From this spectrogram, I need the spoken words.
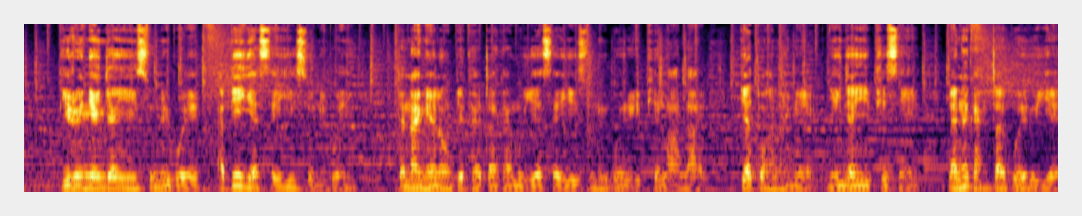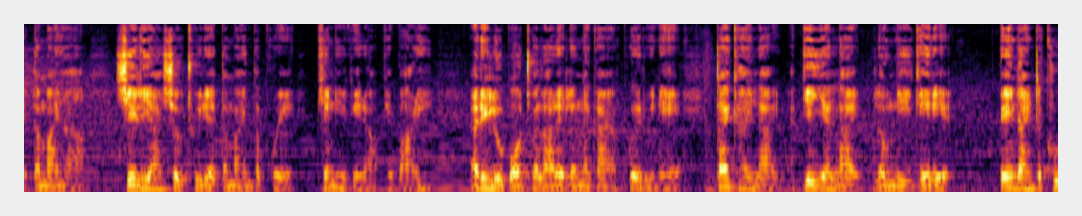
။ပြည်တွင်းငြိမ်းချမ်းရေးဆွေးနွေးပွဲအပြည့်ရက်စဲရေးဆွေးနွေးပွဲတနိုင်ငံလုံးပြစ်ခတ်တိုက်ခိုက်မှုရက်စဲရေးဆွေးနွေးပွဲတွေဖြစ်လာလိုက် ပြတ်သွားလိုက်တဲ့ငြိမ်းချမ်းရေးဖြစ်စဉ်လက်နက်ကင်တိုက်ပွဲတွေရဲ့တမိုင်းဟာရှေလျားရှုပ်ထွေးတဲ့တမိုင်းတစ်ဖွဲဖြစ်နေကြတာဖြစ်ပါတယ်။အဲဒီလိုပေါ်ထွက်လာတဲ့လက်နက်ကင်အဖွဲ့တွေနဲ့တိုက်ခိုက်လိုက်အပြစ်ရက်လိုက်လုံနေခဲ့တဲ့ပိန်တိုင်းတစ်ခု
